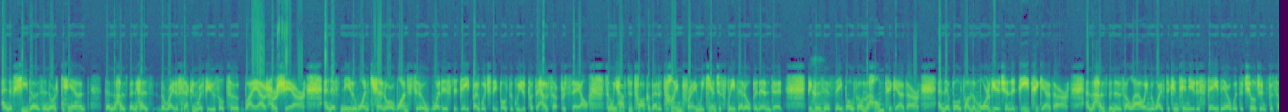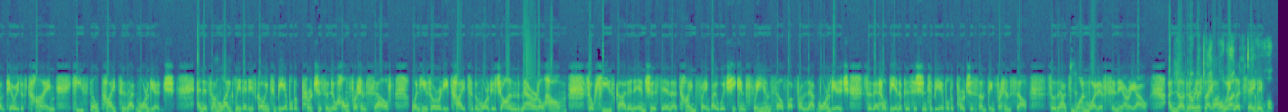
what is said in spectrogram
And if she doesn't or can't, then the husband has the right of second refusal to buy out her share. And if neither one can or wants to, what is the date by which they both agree to put the house up for sale? So we have to talk about a time frame. We can't just leave that open ended. Because mm-hmm. if they both own the home together and they're both on the mortgage and the deed together, and the husband is allowing the wife to continue to stay there with the children for some period of time, he's still tied to that mortgage. And it's mm-hmm. unlikely that he's going to be able to purchase a new home for himself when he's already tied to the mortgage on the marital home. So he's got an interest in a time frame by which he can free himself up from that mortgage so that he'll be in a position to be able to purchase something for himself. So that's one what if scenario. Another No, is the like, following. on. Let's say they hold,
